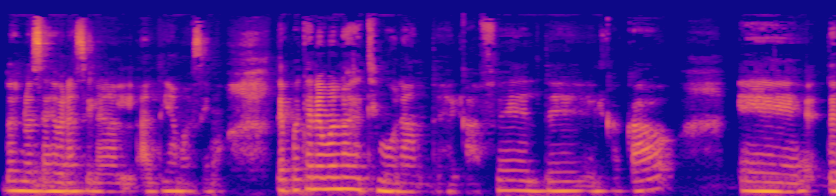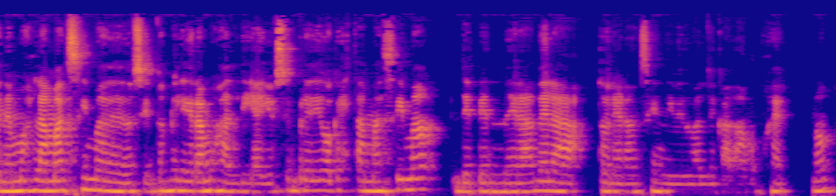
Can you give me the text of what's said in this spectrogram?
dos nueces de Brasil al, día máximo. Después tenemos los estimulantes, el café, el té, el cacao. Eh, tenemos la máxima de 200 miligramos al día. Yo siempre digo que esta máxima dependerá de la tolerancia individual de cada mujer, ¿no?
